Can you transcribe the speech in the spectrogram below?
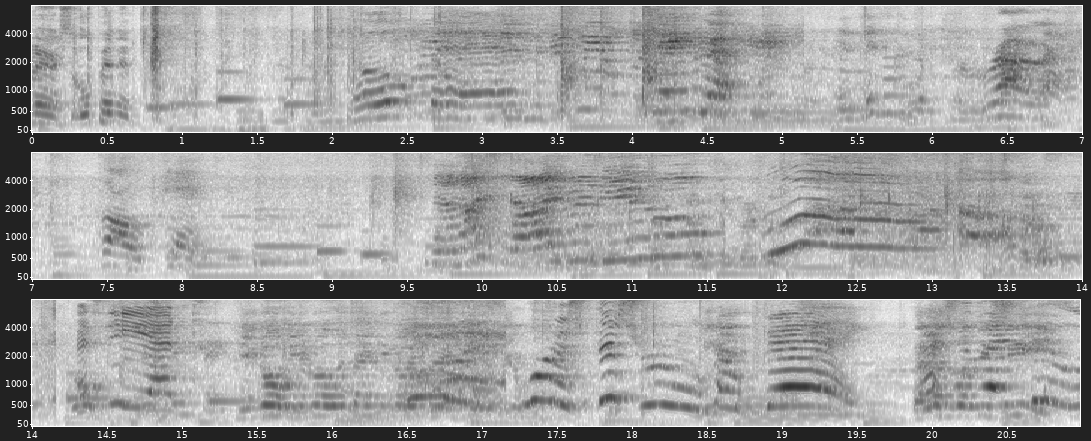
Do honors, open it. Open. And this is a Pororo fountain. Can I slide with you? Whoa! I see it. You go, you go inside, you go inside. What is this room? So big. Tell us what There's you see.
